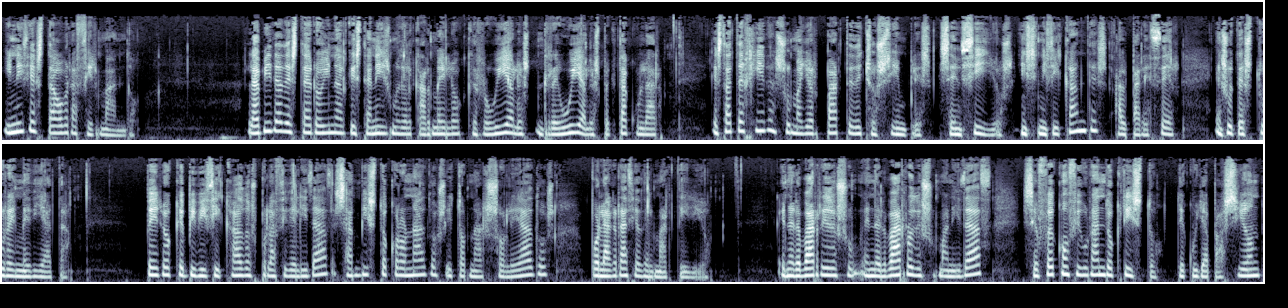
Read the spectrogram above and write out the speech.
inicia esta obra afirmando La vida de esta heroína del cristianismo y del Carmelo, que rehuía lo espectacular, está tejida en su mayor parte de hechos simples, sencillos, insignificantes al parecer, en su textura inmediata, pero que vivificados por la fidelidad se han visto coronados y tornar soleados por la gracia del martirio. En el, barrio de su, barro de su humanidad se fue configurando Cristo, de cuya pasión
